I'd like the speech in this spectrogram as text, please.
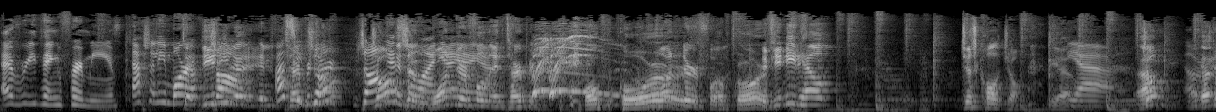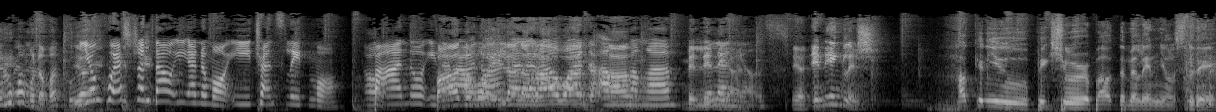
everything for me. Actually, more So, of do you Jhong. need an Ah, si interpreter? Jhong? Jhong Jhong is is a one. Yeah, wonderful yeah, yeah. interpreter. of course. Wonderful. Of course. If you need help, just call Jhong. yeah. Yeah. Jhong, tulungan mo naman, Quiz. Yung question daw, i-ano mo, i-translate mo. Paano Paano mo inarawan? ilalarawan ang ang mga millennial? millennials? Ayan, In English. How can you picture about the millennials today?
